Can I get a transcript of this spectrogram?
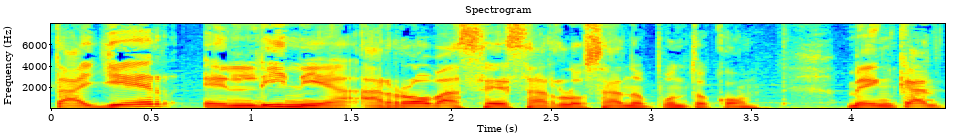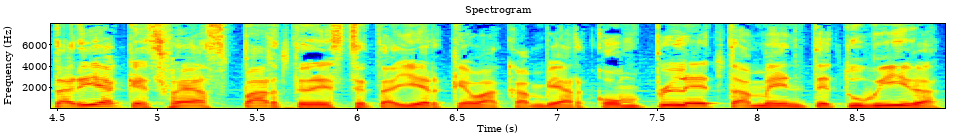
taller en línea arroba cesarlozano.com. Me encantaría que seas parte de este taller que va a cambiar completamente tu vida.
